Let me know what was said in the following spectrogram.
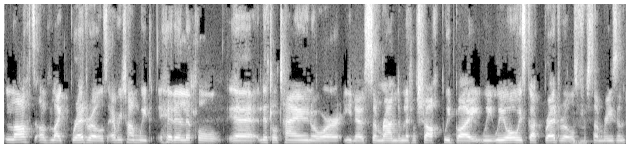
lots of like bread rolls every time we'd hit a little uh, little town or you know some random little shop. We'd buy. We we always got bread rolls for some reason,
